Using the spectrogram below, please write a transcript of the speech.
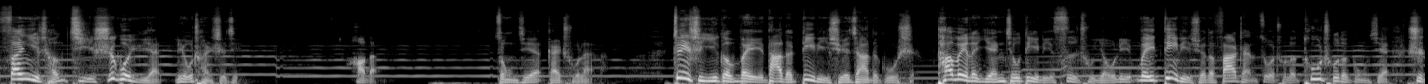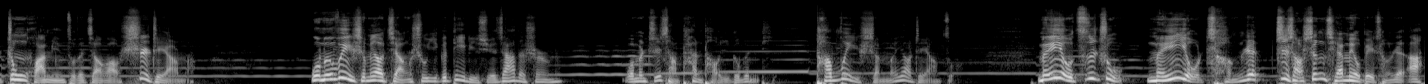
翻译成几十国语言，流传世界。好的，总结该出来了，这是一个伟大的地理学家的故事。他为了研究地理四处游历，为地理学的发展做出了突出的贡献，是中华民族的骄傲，是这样吗？我们为什么要讲述一个地理学家的事儿呢？我们只想探讨一个问题：他为什么要这样做？没有资助，没有承认，至少生前没有被承认啊！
